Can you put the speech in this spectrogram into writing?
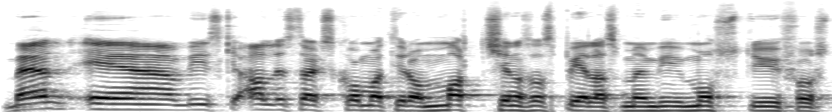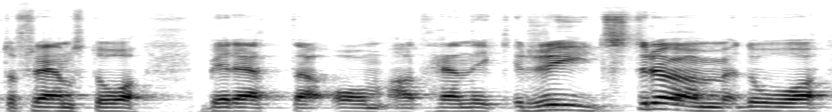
Men eh, vi ska alldeles strax komma till de matcherna som spelas, men vi måste ju först och främst då berätta om att Henrik Rydström då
